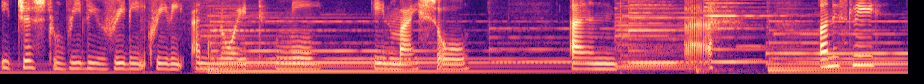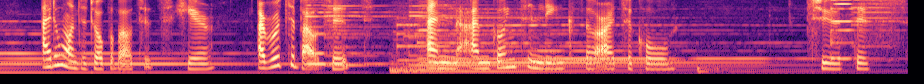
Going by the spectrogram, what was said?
it just really really really annoyed me in my soul. And uh, Honestly, I don't want to talk about it here. I wrote about it and I'm going to link the article to this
